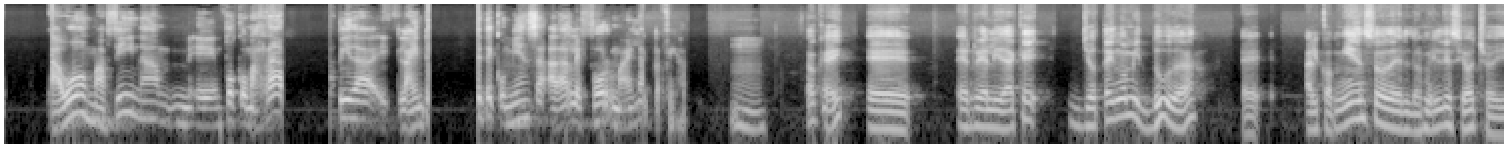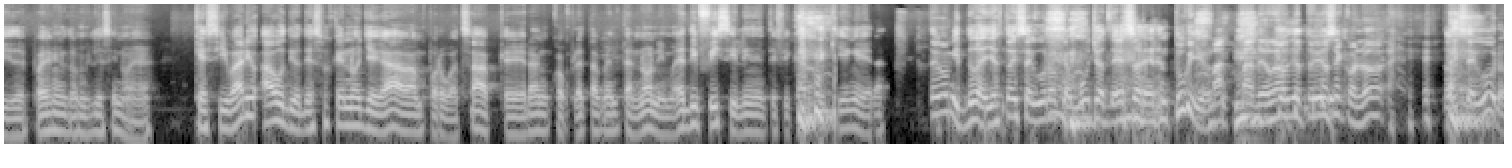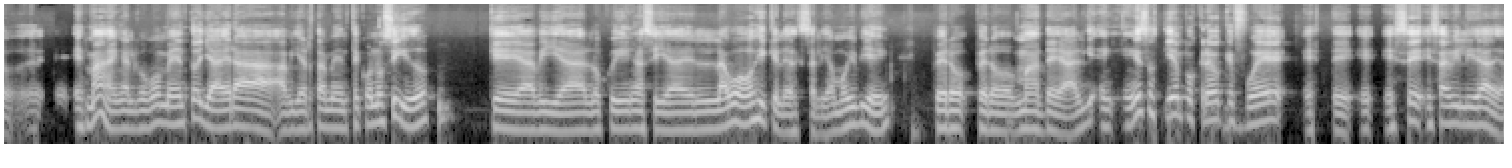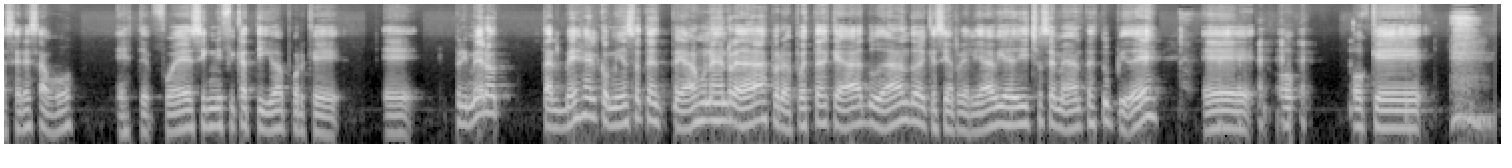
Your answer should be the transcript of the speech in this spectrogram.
la voz más fina, eh, un poco más rápida. La gente te comienza a darle forma, es la fíjate. Ok, eh, en realidad que yo tengo mis dudas al comienzo del 2018 y después en el 2019, que si varios audios de esos que nos llegaban por WhatsApp, que eran completamente anónimos, es difícil identificar quién era. Tengo mis dudas, yo estoy seguro que muchos de esos eran tuyos. Más, de un audio tuyo se coló. Estoy seguro. Es más, en algún momento ya era abiertamente conocido que había lo Queen hacía la voz y que le salía muy bien pero, pero más de alguien. En, esos tiempos creo que fue este, e, ese, esa habilidad de hacer esa voz este, fue significativa porque eh, primero tal vez al comienzo te pegabas unas enredadas, pero después te quedabas dudando de que si en realidad había dicho semejante estupidez eh, o, o, que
